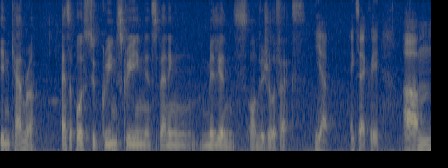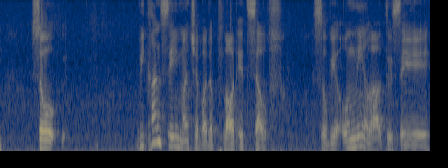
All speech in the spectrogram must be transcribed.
in camera, as opposed to green screen and spending millions on visual effects. Yeah, exactly. Um, so we can't say much about the plot itself. So we are only allowed to say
